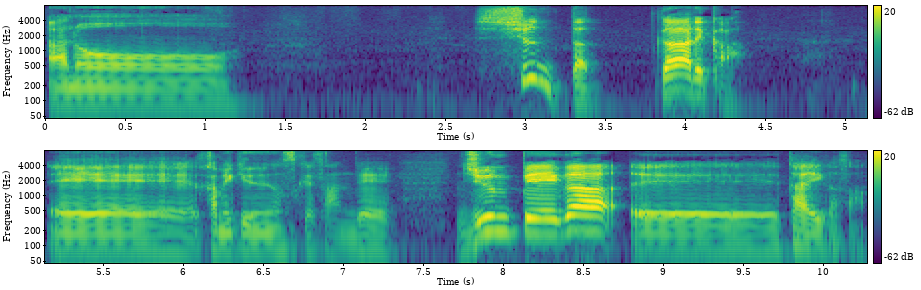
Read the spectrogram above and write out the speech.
あのー、俊太があれか、えー、神木隆之介さんで、淳平が、えー、大河さん。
